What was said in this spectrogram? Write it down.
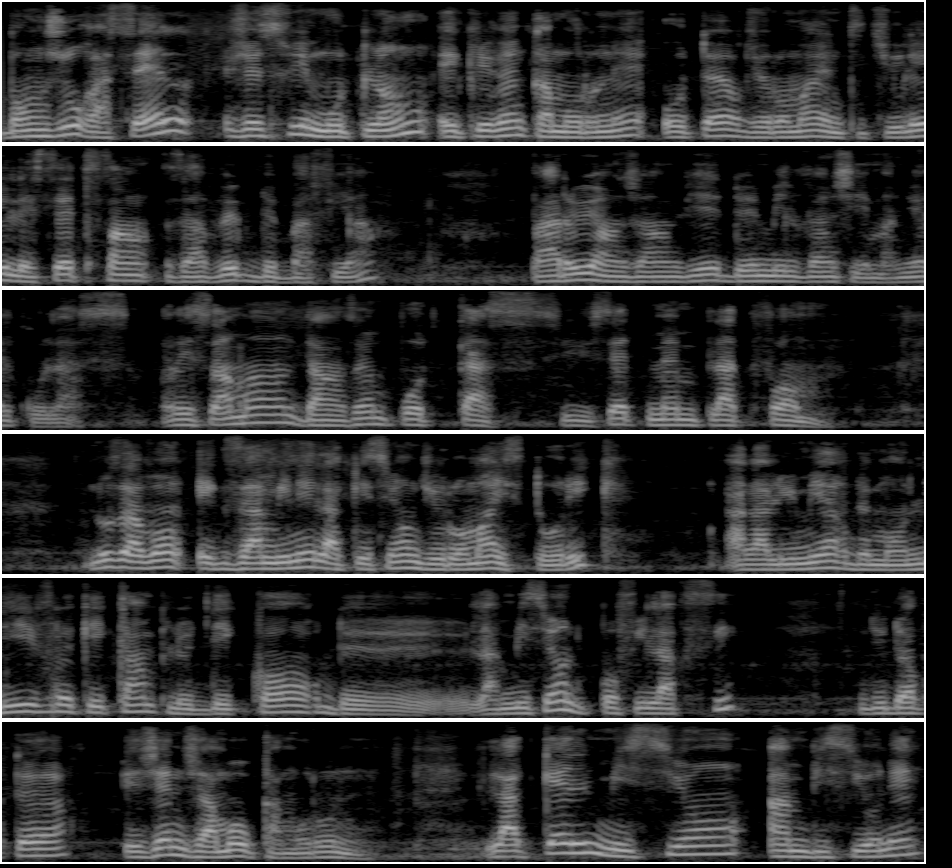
Bonjour Assel, je suis Moutlon, écrivain camerounais, auteur du roman intitulé Les 700 aveugles de Bafia, paru en janvier 2020 chez Emmanuel Coulas. Récemment, dans un podcast sur cette même plateforme, nous avons examiné la question du roman historique à la lumière de mon livre qui campe le décor de la mission de prophylaxie du docteur Eugène Jameau au Cameroun, laquelle mission ambitionnait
